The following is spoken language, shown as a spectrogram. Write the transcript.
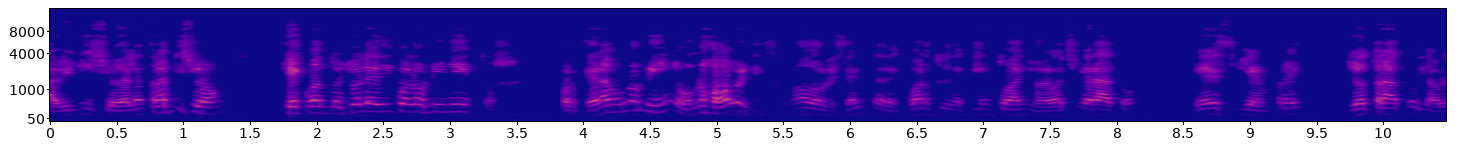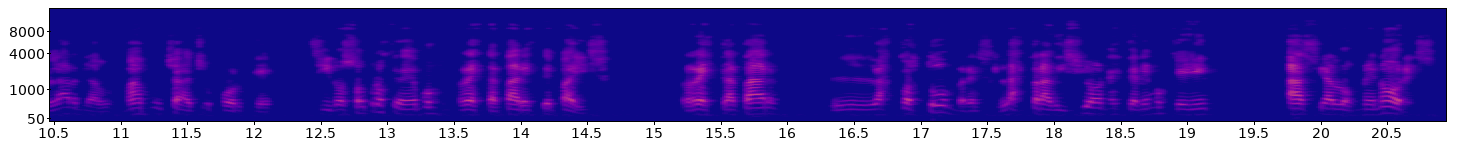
al inicio de la transmisión, que cuando yo le digo a los niñitos, porque eran unos niños, unos jóvenes, unos adolescentes de cuarto y de quinto año de bachillerato, que siempre yo trato de hablarle a los más muchachos, porque si nosotros queremos rescatar este país, rescatar las costumbres, las tradiciones, tenemos que ir hacia los menores,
